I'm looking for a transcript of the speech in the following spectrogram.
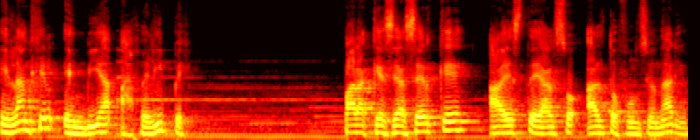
el ángel envía a Felipe para que se acerque a este alto funcionario.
